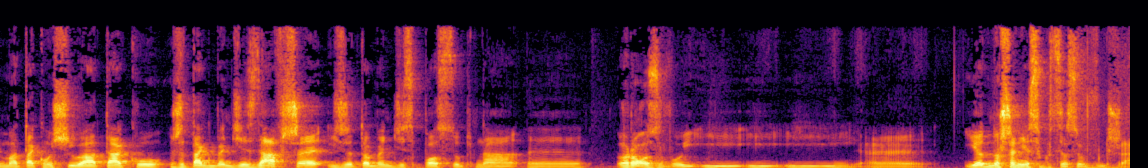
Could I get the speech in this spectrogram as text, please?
ma taką siłę ataku, że tak będzie zawsze i że to będzie sposób na e, rozwój i, i, i, e, i odnoszenie sukcesów w grze.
